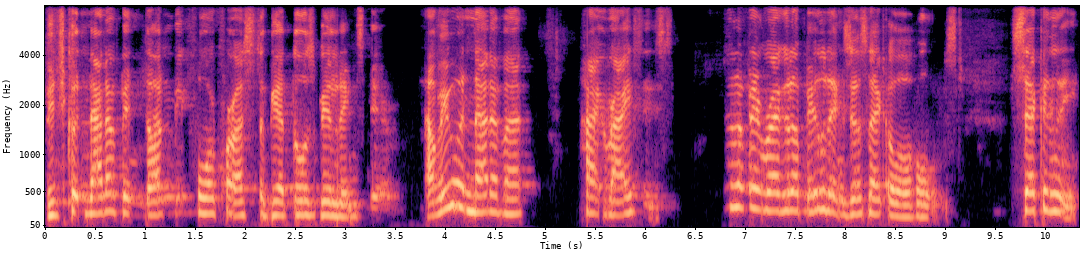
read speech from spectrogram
which could not have been done before for us to get those buildings there. And we would not have had high rises. It would have been regular buildings, just like our homes. Secondly,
